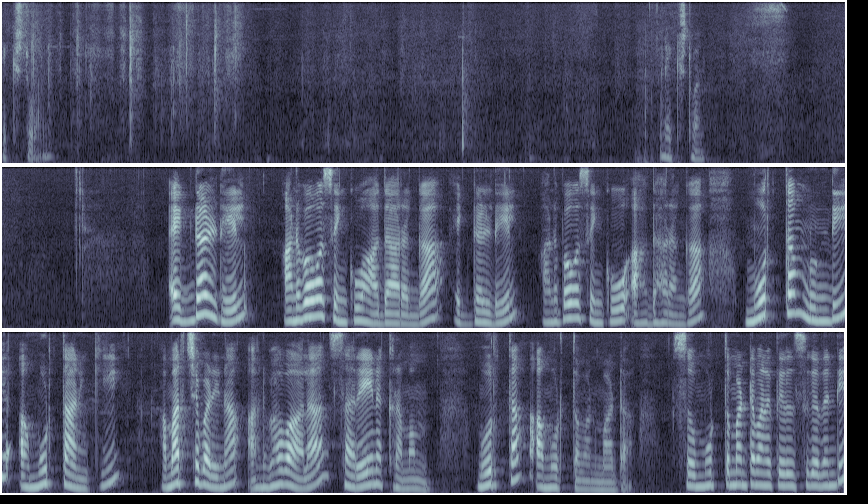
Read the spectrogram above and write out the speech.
Next one next one ఎగ్డల్ డేల్ అనుభవ శంకు ఆధారంగా ఎగ్డల్ డేల్ అనుభవ శంకు ఆధారంగా మూర్తం నుండి అమూర్తానికి అమర్చబడిన అనుభవాల సరైన క్రమం. మూర్త అమూర్తం అనమాట సో మూర్తం అంటే మనకు తెలుసు కదండి?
